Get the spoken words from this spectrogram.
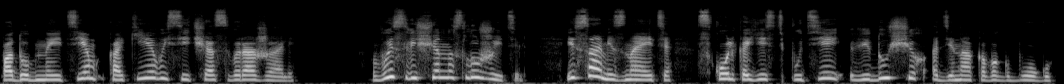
подобные тем, какие вы сейчас выражали. Вы священнослужитель, и сами знаете, сколько есть путей, ведущих одинаково к Богу.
